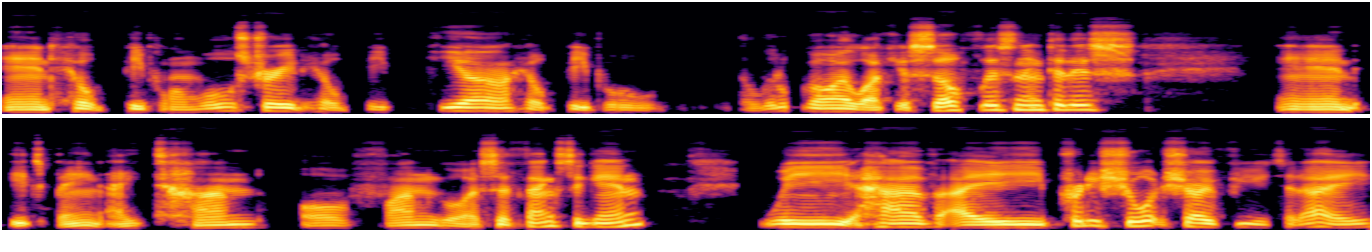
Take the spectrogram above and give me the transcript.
and help people on Wall Street, help people here, help people, a little guy like yourself listening to this. And it's been a ton of fun, guys. So thanks again. We have a pretty short show for you today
